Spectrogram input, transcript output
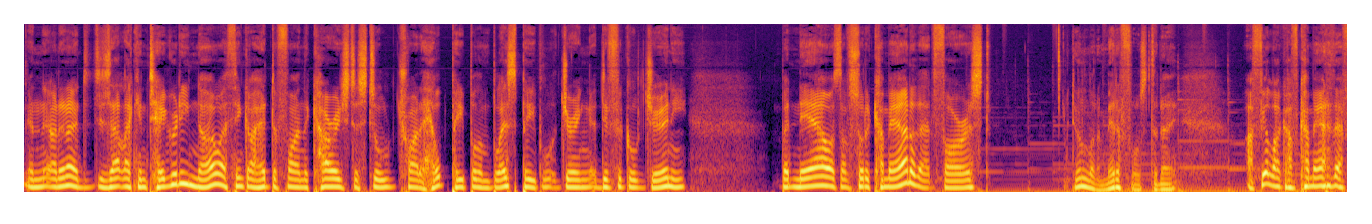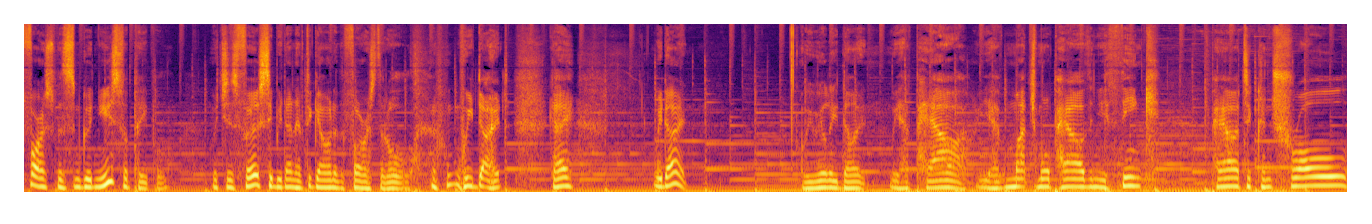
And I don't know, is that like integrity? No, I think I had to find the courage to still try to help people and bless people during a difficult journey. But now, as I've sort of come out of that forest, doing a lot of metaphors today, I feel like I've come out of that forest with some good news for people, which is firstly, we don't have to go into the forest at all. we don't, okay? We don't. We really don't. We have power. You have much more power than you think. Power to control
